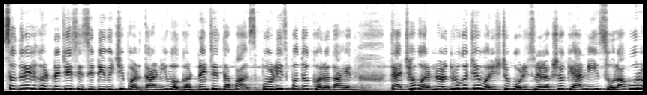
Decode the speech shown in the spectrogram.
सदरील घटनेचे सीसीटीव्हीची पडताळणी व घटनेचे तपास पोलीस पथक करत आहेत. त्याच्यावर नळदुर्गचे वरिष्ठ पोलीस निरीक्षक यांनी Solapur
